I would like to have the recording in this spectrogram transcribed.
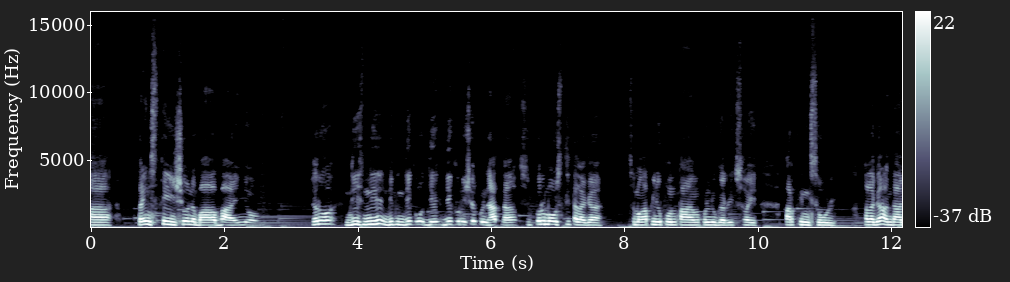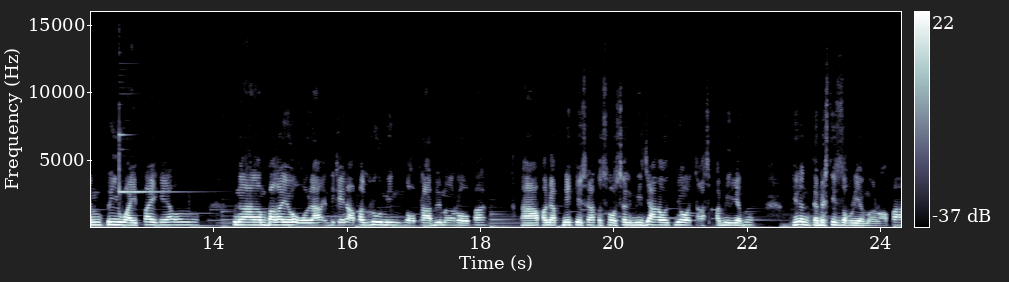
ah, train station na babaan nyo. Pero hindi, hindi, hindi, ko, hindi, hindi ko sure kung lahat na. Pero mostly talaga sa mga pinupuntahan kong lugar dito sa Parting Seoul. Talaga ang daming free wifi. Kaya kung kung nangangamba kayo o hindi kayo nakapag-rooming, no problem mga ropa. Nakakapag-update kayo sa lahat ng social media account nyo at sa pamilya mo. Yun ang the best dito sa Korea mga ropa.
